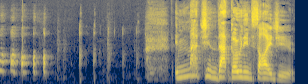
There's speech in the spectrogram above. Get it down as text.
Imagine that going inside you.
